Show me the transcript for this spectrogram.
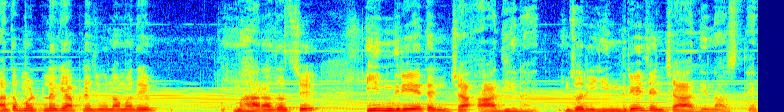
आता म्हटलं की आपल्या जीवनामध्ये महाराजाचे इंद्रिय त्यांच्या अधीन आहेत. जर इंद्रिय त्यांच्या अधीन असतील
